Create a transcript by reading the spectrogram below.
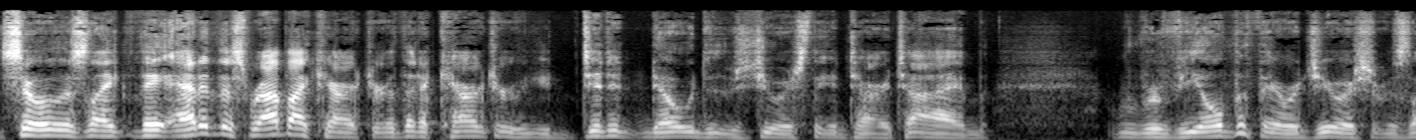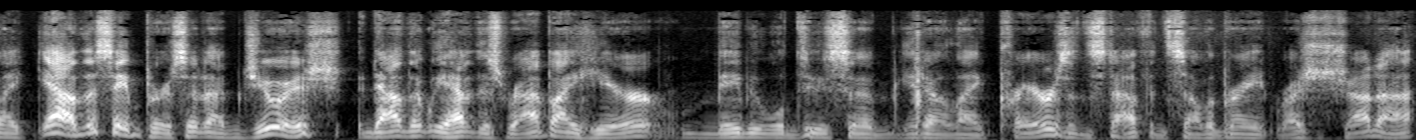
So it was like they added this rabbi character, then a character who you didn't know was Jewish the entire time revealed that they were Jewish, it was like, yeah, I'm the same person. I'm Jewish. Now that we have this rabbi here, maybe we'll do some, you know, like prayers and stuff and celebrate Rosh Hashanah.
